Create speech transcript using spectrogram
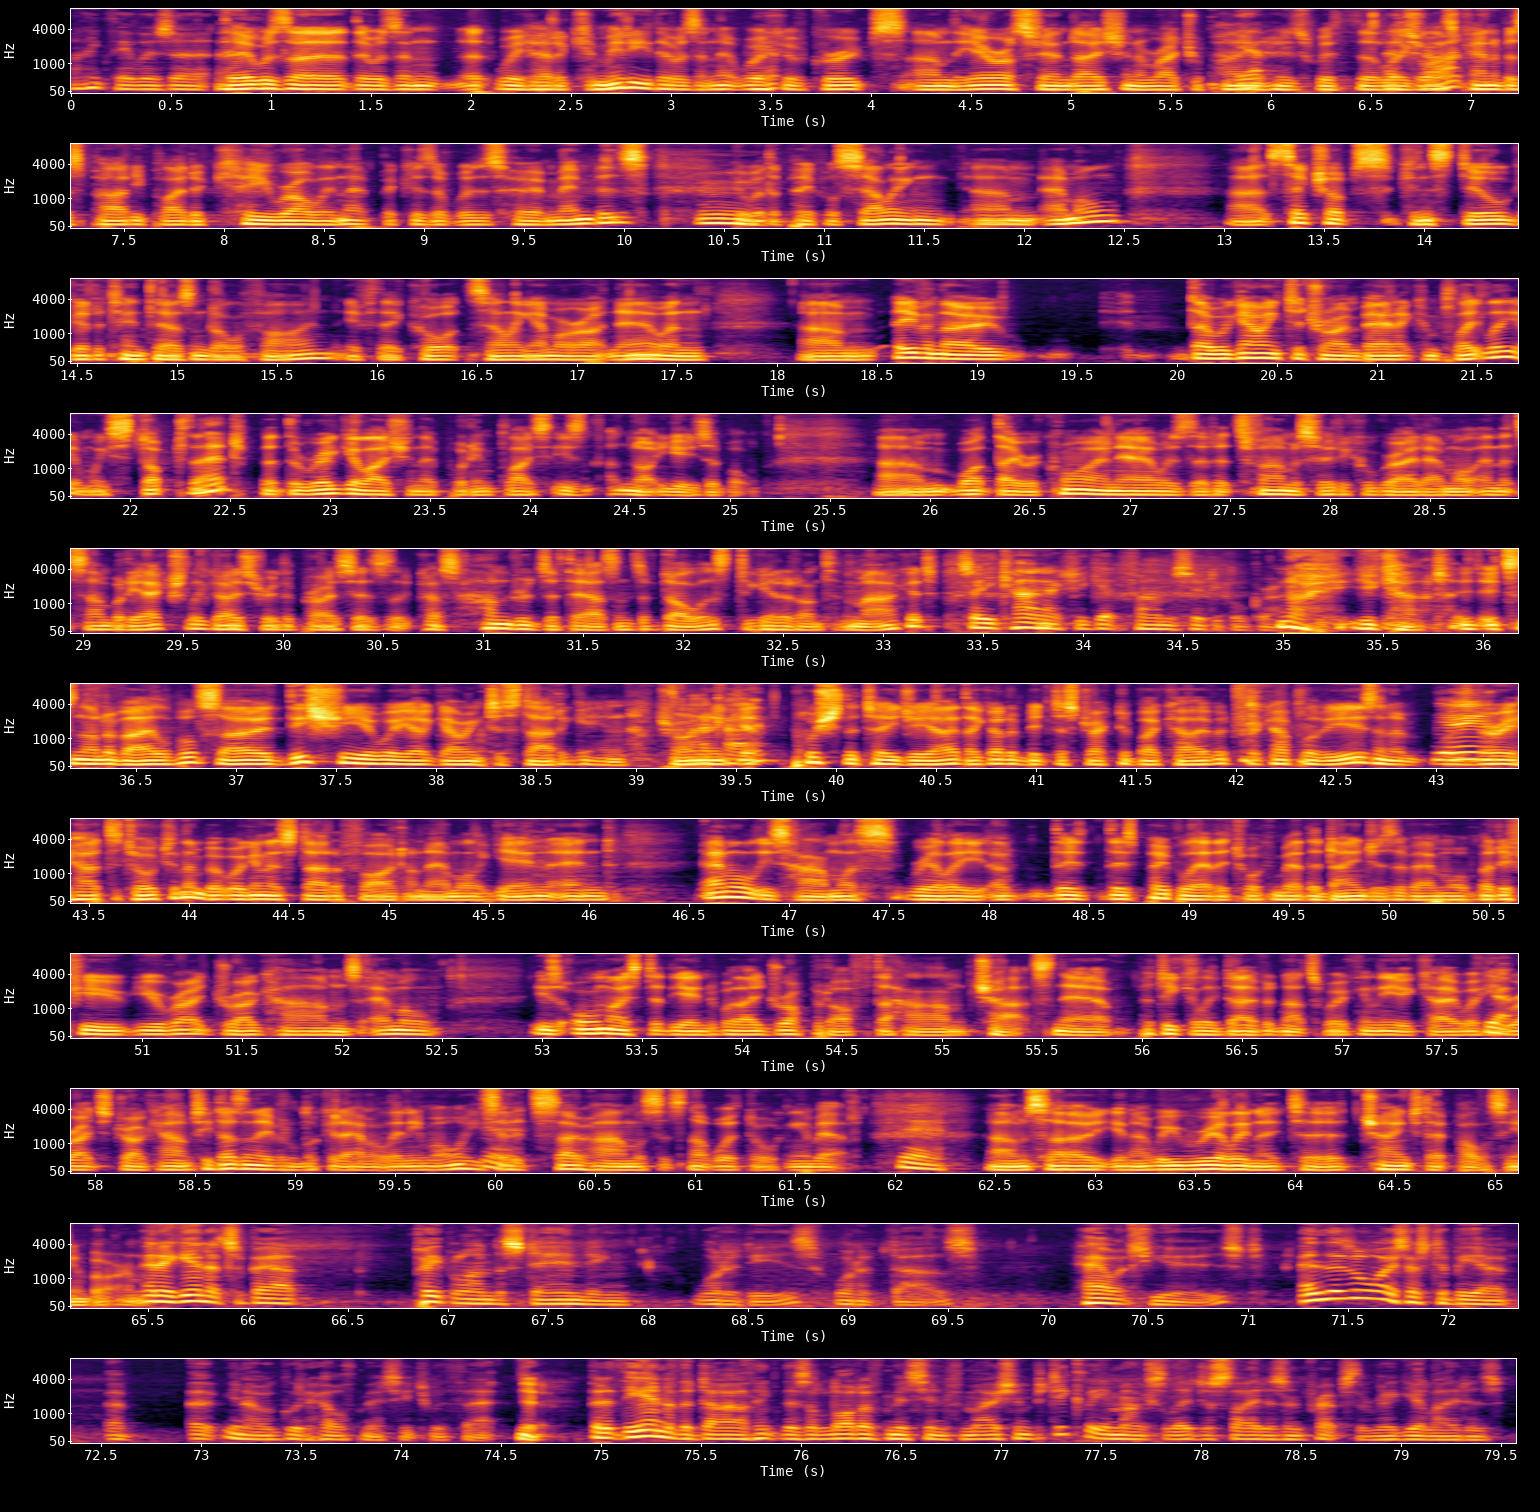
I think there was a, a There was a there was an uh, we had a committee. There was a network of groups. Um, the Eros Foundation and Rachel Payne, Yep. who's with the That's Legalised right. Cannabis Party, played a key role in that because it was her members who were the people selling um, amyl. Uh, sex shops can still get a ten thousand dollar fine if they're caught selling amyl right now, and um, even though they were going to try and ban it completely, and we stopped that. But the regulation they put in place is not usable. Um, what they require now is that it's pharmaceutical grade amyl, and that somebody actually goes through the process that costs hundreds of thousands of dollars to get it onto the market. so you can't actually get pharmaceutical grade. No, you can't. It, it's not available. So this year we are going to start again, trying Okay. to get push the TGA. They got a bit distracted by COVID for a couple of years, and it was very hard to talk to them. But we're going to start a fight on amyl again, and amyl is harmless. Really, uh, there's, there's people out there talking about the dangers of amyl, but if you you rate drug harms, amyl is almost at the end where they drop it off the harm charts now. Particularly David Nutt's work in the UK, where he Yeah. rates drug harms. He doesn't even look at amyl anymore. He said it's so harmless, it's not worth talking about. Yeah. Um, so you know, we really need to change that policy environment. And again, it's about people understanding what it is, what it does, how it's used, and there's always has to be a, a, a you know a good health message with that. Yeah. But at the end of the day, I think there's a lot of misinformation, particularly amongst legislators and perhaps the regulators,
